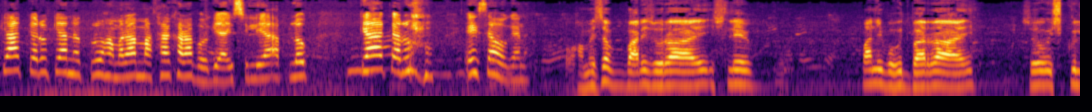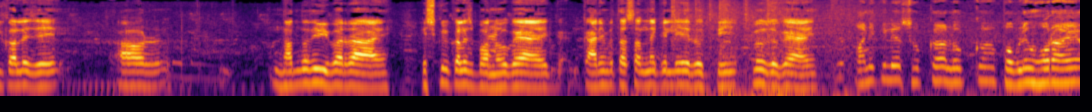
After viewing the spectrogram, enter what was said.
क्या करो क्या न करो हमारा माथा खराब हो गया इसीलिए आप लोग क्या करो ऐसा हो गया ना। हमेशा बारिश हो रहा है इसलिए पानी बहुत भर रहा है। जो स्कूल कॉलेज है और नद नदी भी भर रहा है। स्कूल कॉलेज बंद हो गया है। गाड़ी में तसलने के लिए रोड भी क्लोज हो गया है। पानी के लिए सबका लोग का प्रॉब्लम हो रहा है।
